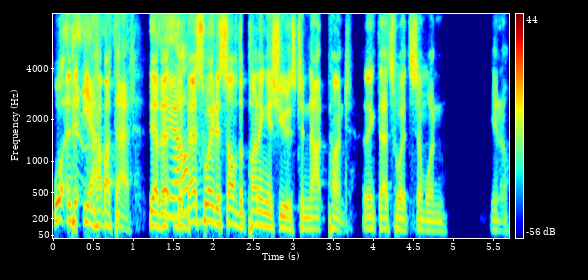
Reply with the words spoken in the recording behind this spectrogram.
Well, th- yeah. How about that? Yeah, the, You the best way to solve the punting issue is to not punt. I think that's what someone, you know,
